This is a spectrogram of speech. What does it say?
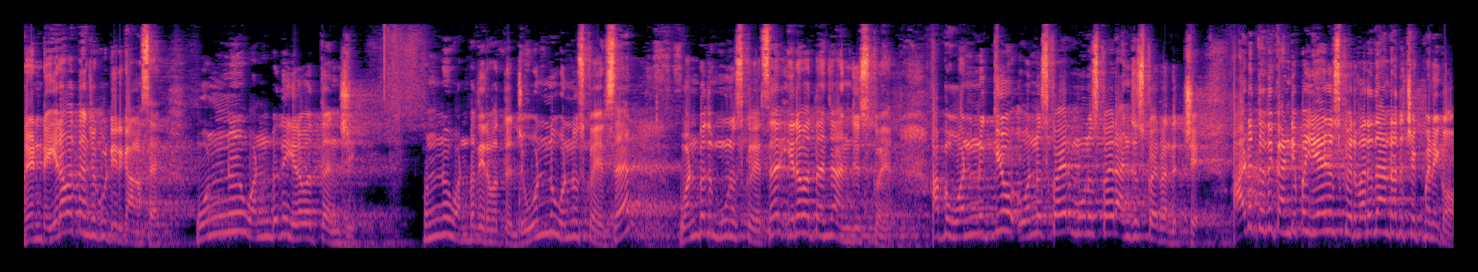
ரெண்டு. இருபத்தஞ்சு கூட்டியிருக்காங்க சார் ஒன்று ஒன்பது இருபத்தஞ்சு. ஒன்று ஒன்பது இருபத்தஞ்சு. ஒன்று ஒன்று ஸ்கொயர் சார் ஒன்பது மூணு ஸ்கொயர் சார் இருபத்தஞ்சு அஞ்சு ஸ்கொயர் அப்போ ஒன்று கியூ ஒன்று ஸ்கொயர் மூணு ஸ்கொயர் அஞ்சு ஸ்கொயர் வந்துருச்சு. அடுத்தது கண்டிப்பாக ஏழு ஸ்கொயர் வருதான்றதை செக் பண்ணிக்கோ.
